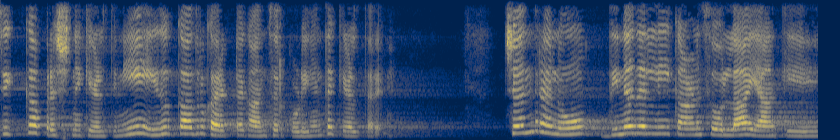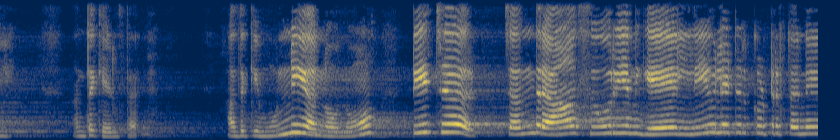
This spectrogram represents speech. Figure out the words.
ಚಿಕ್ಕ ಪ್ರಶ್ನೆ ಕೇಳ್ತೀನಿ, ಇದಕ್ಕಾದರೂ ಕರೆಕ್ಟಾಗಿ ಆನ್ಸರ್ ಕೊಡಿ ಅಂತ ಕೇಳ್ತಾರೆ. ಚಂದ್ರನು ದಿನದಲ್ಲಿ ಕಾಣಿಸೋಲ್ಲ ಯಾಕೆ ಅಂತ ಕೇಳ್ತಾರೆ. ಅದಕ್ಕೆ ಮುನ್ನಿ ಅನ್ನೋನು, ಟೀಚರ್ ಚಂದ್ರ ಸೂರ್ಯನಿಗೆ ಲೀವ್ ಲೆಟರ್ ಕೊಟ್ಟಿರ್ತಾನೆ.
